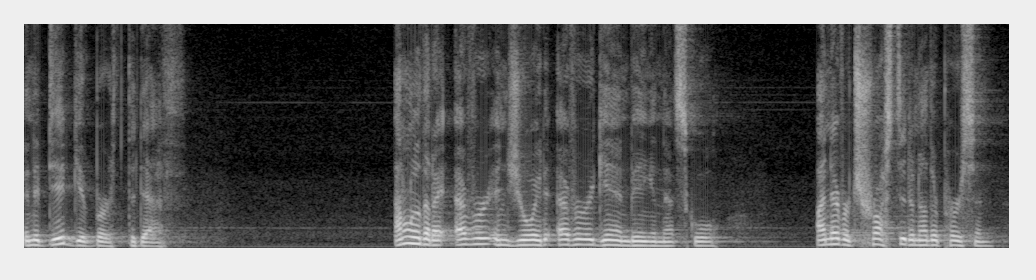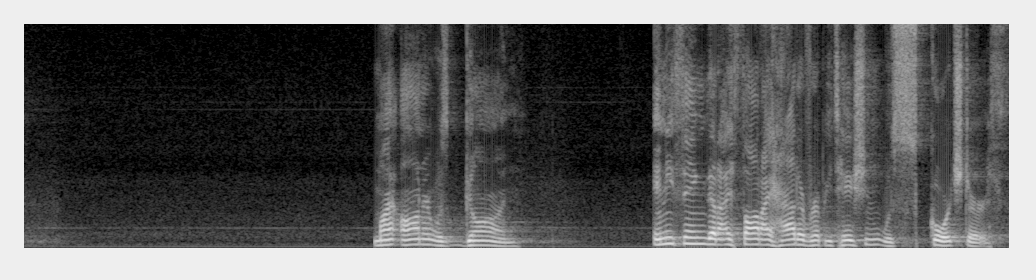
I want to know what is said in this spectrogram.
And it did give birth to death. I don't know that I ever enjoyed ever again being in that school. I never trusted another person. My honor was gone. Anything that I thought I had of reputation was scorched earth.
